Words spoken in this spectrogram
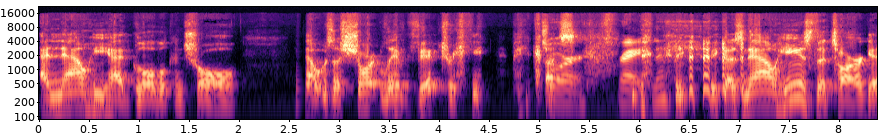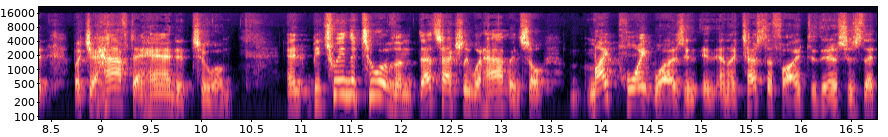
And now he had global control. Now it was a short-lived victory. because, sure, right. because now he's the target, but you have to hand it to him. And between the two of them, that's actually what happened. So my point was, and, and I testified to this, is that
